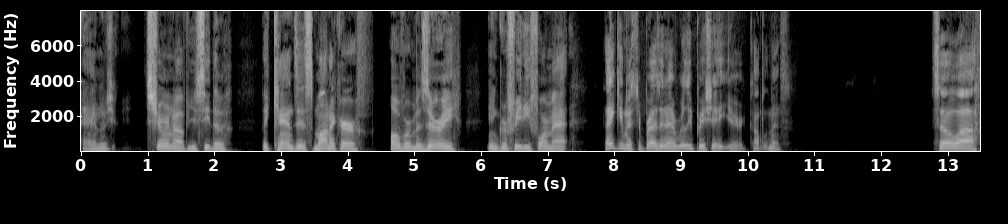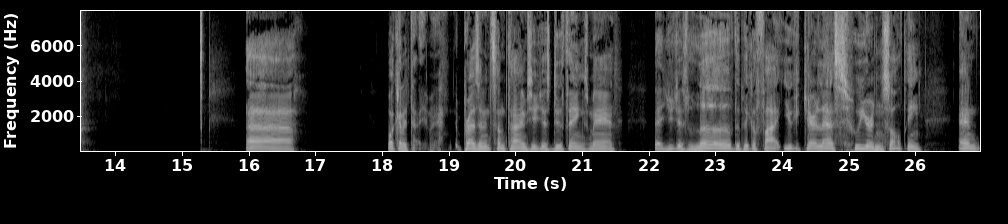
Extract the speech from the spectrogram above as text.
And sure enough, you see the the Kansas moniker over Missouri in graffiti format. Thank you, Mr. President. I really appreciate your compliments. So, uh, uh, what can I tell you, man? President, sometimes you just do things, man, that you just love to pick a fight. You could care less who you're insulting. And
